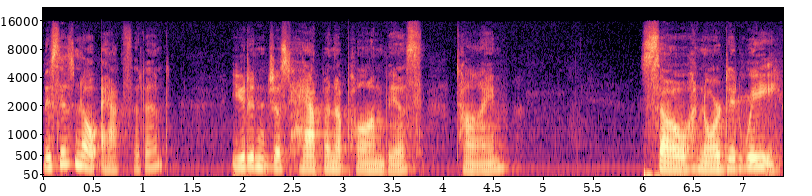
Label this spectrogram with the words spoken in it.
This is no accident. You didn't just happen upon this time. So, nor did we.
